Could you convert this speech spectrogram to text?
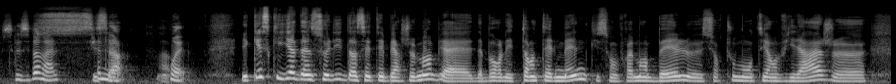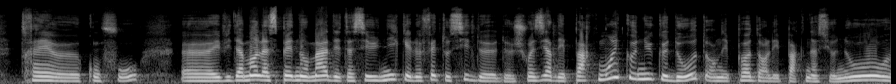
C'est c'est pas mal. C'est ça. Ouais. Et qu'est-ce qu'il y a d'insolite dans cet hébergement? Bien, D'abord les tentes elles-mêmes qui sont vraiment belles, euh, surtout montées en village, euh, très euh. Euh, évidemment, l'aspect nomade est assez unique et le fait aussi de, choisir des parcs moins connus que d'autres. On n'est pas dans les parcs nationaux,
